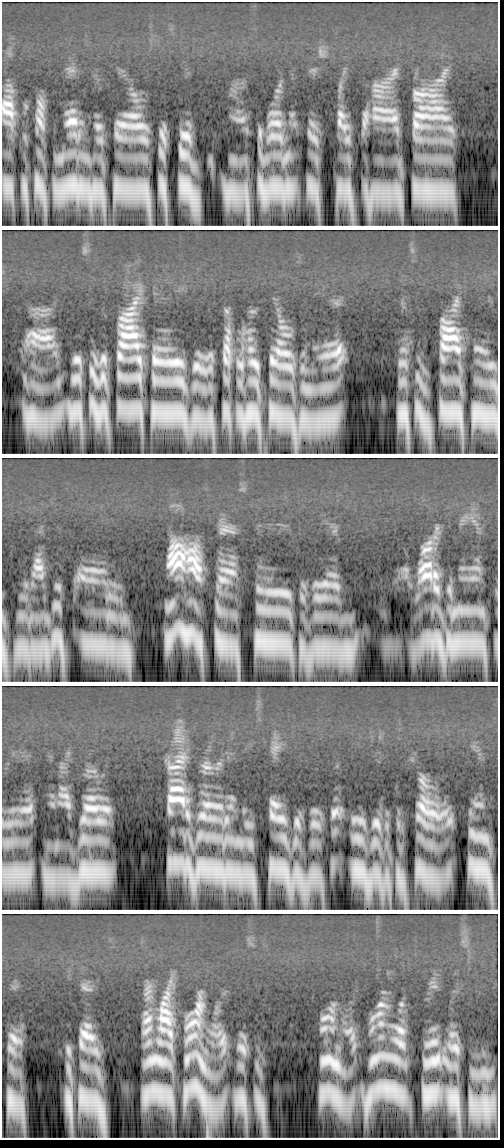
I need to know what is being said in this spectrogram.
aquaculture netting hotels, just give uh, subordinate fish a place to hide, fry. Uh, this is a fry cage. There's a couple hotels in it. This is a fry cage that I just added Najas grass to because we have a lot of demand for it and I grow it, try to grow it in these cages where it's easier to control. It tends to, because unlike hornwort, this is hornwort. Hornwort's rootless and,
